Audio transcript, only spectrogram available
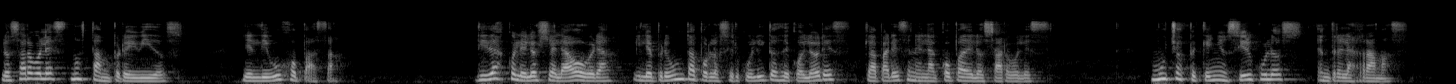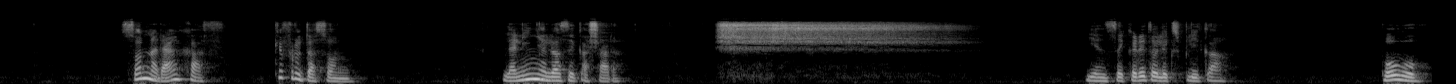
Los árboles no están prohibidos, y el dibujo pasa. Didasco le elogia la obra y le pregunta por los circulitos de colores que aparecen en la copa de los árboles. Muchos pequeños círculos entre las ramas. ¿Son naranjas? ¿Qué frutas son? La niña lo hace callar. Shh. Y en secreto le explica. Bobo,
